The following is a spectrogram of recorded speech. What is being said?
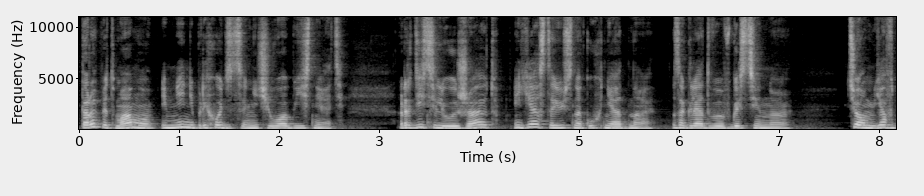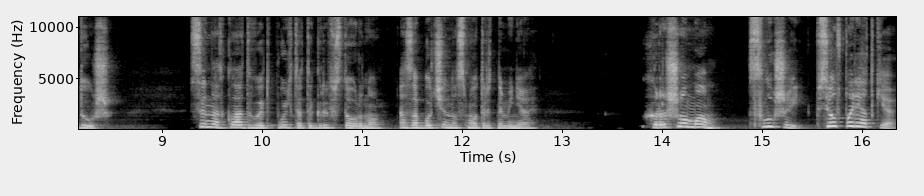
торопит маму, и мне не приходится ничего объяснять. Родители уезжают, и я остаюсь на кухне одна, заглядываю в гостиную. «Тём, я в душ». Сын откладывает пульт от игры в сторону, озабоченно смотрит на меня. «Хорошо, мам. Слушай, все в порядке.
